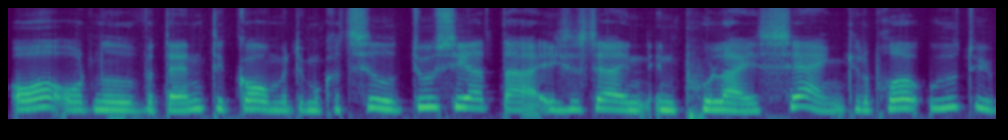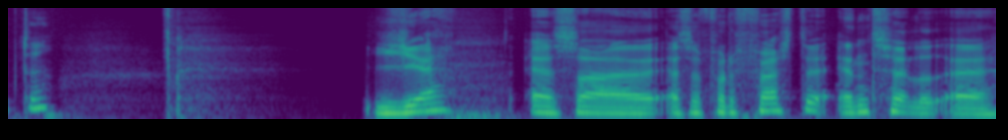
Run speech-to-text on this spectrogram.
overordnet, hvordan det går med demokratiet. Du siger, at der eksisterer en, en polarisering. Kan du prøve at uddybe det? Ja, altså, altså for det første antallet af,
